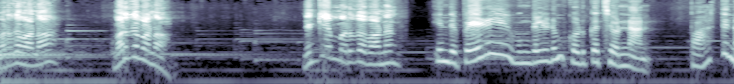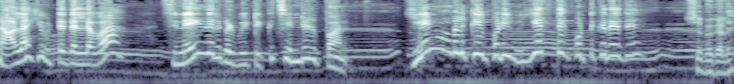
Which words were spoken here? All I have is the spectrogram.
மருதவானா மருதவானா எங்கே மருதவாணன்? இந்த பேழையை உங்களிடம் கொடுக்க சொன்னான். பார்த்து நாளாகி விட்டதல்லவா? சிநேகிதர்கள் வீட்டுக்கு சென்றிருப்பான். ஏன் உங்களுக்கு இப்படி வியர்த்து கொட்டுகிறது? சிவகலை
